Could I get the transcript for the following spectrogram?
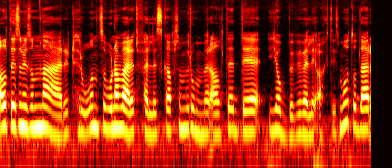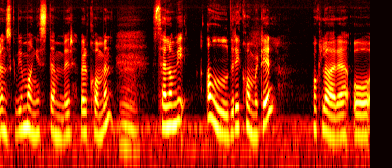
alt det som liksom nærer troen. Så hvordan være et fellesskap som rommer alt det, det jobber vi veldig aktivt mot, og der ønsker vi mange stemmer velkommen. Mm. Selv om vi aldri kommer til å klare å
